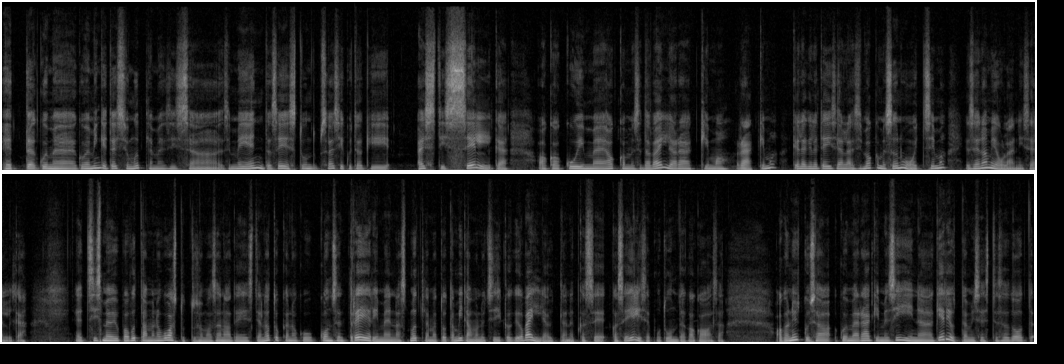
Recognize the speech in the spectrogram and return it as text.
et kui me, kui me mingeid asju mõtleme, siis äh, see meie enda sees tundub see asi kuidagi hästi selge, aga kui me hakkame seda välja rääkima, rääkima kellelegi teisele, siis me hakkame sõnu otsima ja see enam ei ole nii selge et siis me juba võtame nagu vastutuse oma sõnade eest ja natuke nagu kontsentreerime ennast mõtlema, et oota, mida ma nüüd siis ikkagi välja ütlen, et kas see, kas see heliseb mu tundega kaasa aga nüüd, kui sa, kui me räägime siin äh, kirjutamisest ja sa tood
